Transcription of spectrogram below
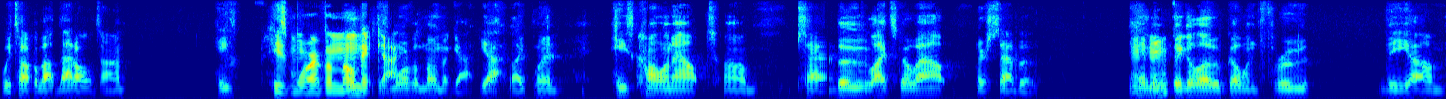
We talk about that all the time. He's He's more of a moment He's guy. more of a moment guy. Yeah, like when he's calling out um, Sabu, lights go out. There's Sabu. Him Mhm. and Bigelow going through the um,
